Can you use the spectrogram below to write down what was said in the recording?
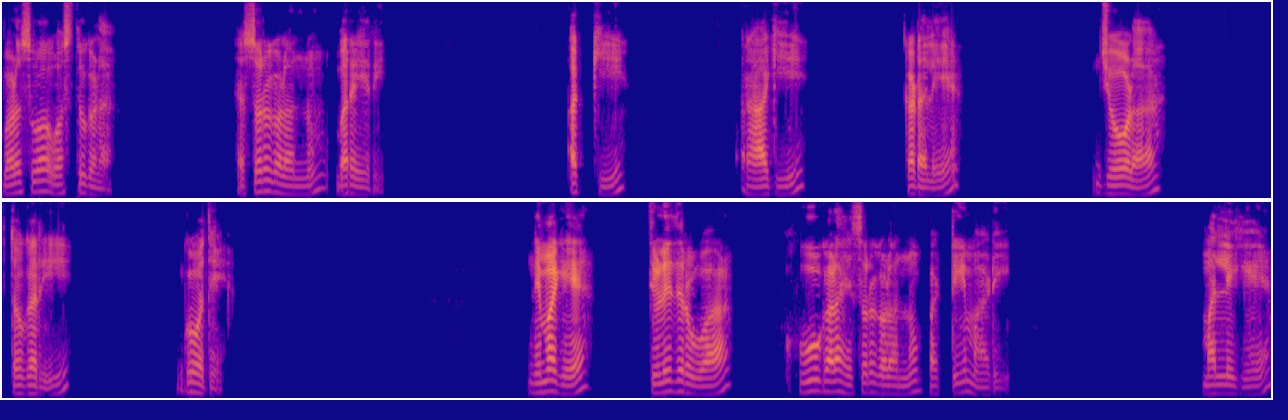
ಬಳಸುವ ವಸ್ತುಗಳ ಹೆಸರುಗಳನ್ನು ಬರೆಯಿರಿ. ಅಕ್ಕಿ, ರಾಗಿ, ಕಡಲೆ, ಜೋಳ, ತೊಗರಿ, ಗೋಧಿ. ನಿಮಗೆ ತಿಳಿದಿರುವ ಹೂಗಳ ಹೆಸರುಗಳನ್ನು ಪಟ್ಟಿ ಮಾಡಿ. ಮಲ್ಲಿಗೆ,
